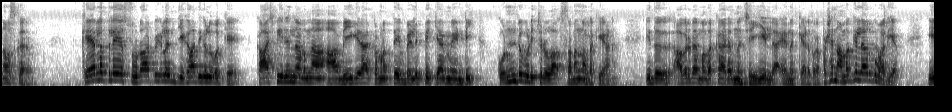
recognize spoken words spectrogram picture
നമസ്കാരം. കേരളത്തിലെ സുഡാപ്പികളും ജിഹാദികളുമൊക്കെ കാശ്മീരിൽ നടന്ന ആ ഭീകരാക്രമണത്തെ വെളുപ്പിക്കാൻ വേണ്ടി കൊണ്ടുപിടിച്ചുള്ള ശ്രമം നടക്കുകയാണ്. ഇത് അവരുടെ മതക്കാരൊന്നും ചെയ്യില്ല എന്നൊക്കെയാണ് പറയുന്നത് പക്ഷേ നമുക്കെല്ലാവർക്കും അറിയാം ഈ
